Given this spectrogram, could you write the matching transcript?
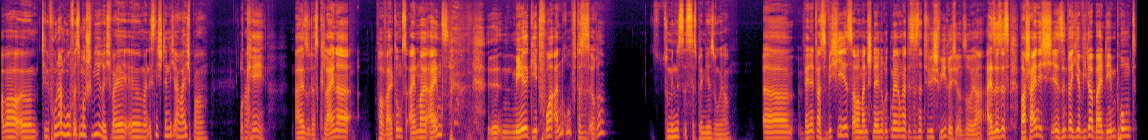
Aber ähm, Telefonanruf ist immer schwierig, weil äh, man ist nicht ständig erreichbar. Okay, also das kleine Verwaltungs-Einmal-Eins. Äh, Mail geht vor Anruf, das ist irre. Zumindest ist das bei mir so, ja. Äh, wenn etwas wichtig ist, aber man schnell eine Rückmeldung hat, ist es natürlich schwierig und so, ja. Also es ist, wahrscheinlich äh, sind wir hier wieder bei dem Punkt,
